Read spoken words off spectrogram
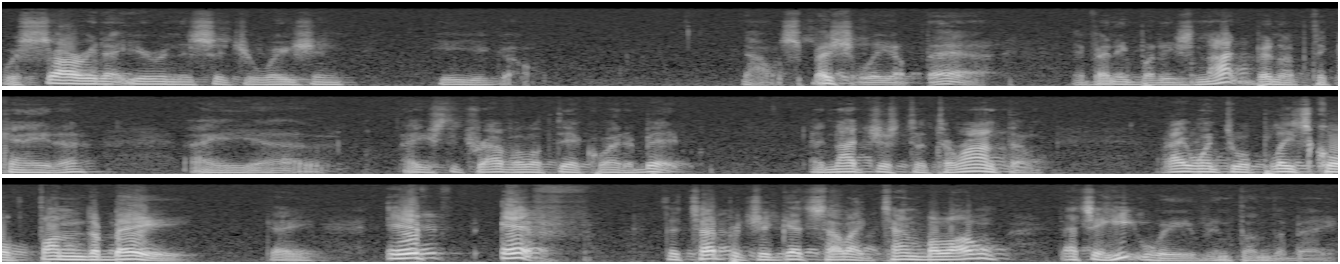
We're sorry that you're in this situation. Here you go. Now, especially up there, if anybody's not been up to Canada, I, uh, I used to travel up there quite a bit, and not just to Toronto. I went to a place called Thunder Bay. Okay, if if the temperature gets to like 10 below, that's a heat wave in Thunder Bay,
